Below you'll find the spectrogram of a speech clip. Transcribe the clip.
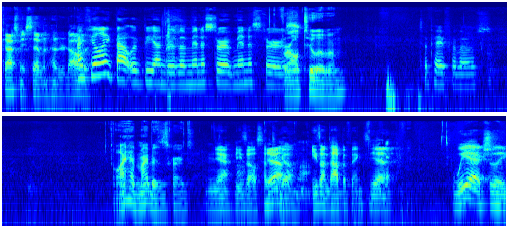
Cost me $700. I feel like that would be under the Minister of Ministers For all two of them. to pay for those. Oh, I have my business cards. Yeah, he's all set Yeah. to go. He's on top of things. Yeah. We actually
